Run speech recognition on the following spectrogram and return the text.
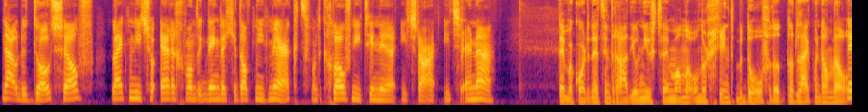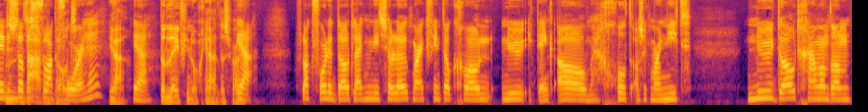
nou, de dood zelf lijkt me niet zo erg, want ik denk dat je dat niet merkt. Want ik geloof niet in uh, iets, daar, iets erna. Nee, maar ik hoorde net in het radio nieuws twee mannen onder grind bedolven. Dat, dat lijkt me dan wel. Nee, dus dat is vlak dood. voor, hè? Ja. ja. Dan leef je nog, ja, dat is waar. Ja. Vlak voor de dood lijkt me niet zo leuk, maar ik vind ook gewoon nu. Ik denk, oh mijn god, als ik maar niet nu doodga, want dan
